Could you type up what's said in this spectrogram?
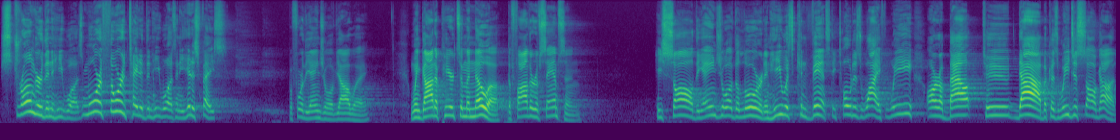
stronger than he was, more authoritative than he was, and he hid his face before the angel of Yahweh. When God appeared to Manoah, the father of Samson, he saw the angel of the Lord and he was convinced. He told his wife, We are about to die because we just saw God.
